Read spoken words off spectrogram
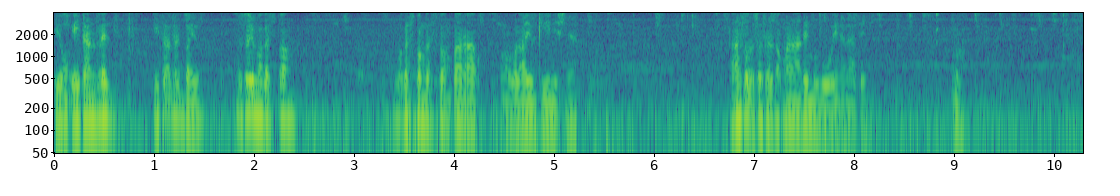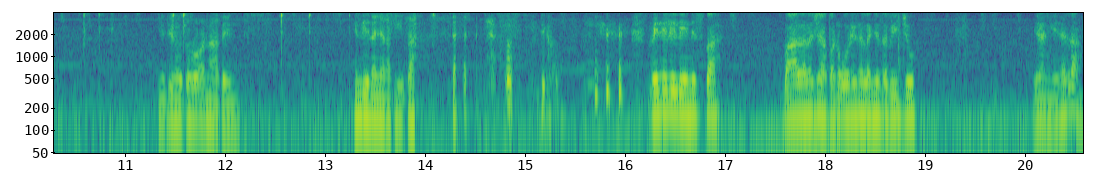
Yung 800. 800 ba yun? Basta yung magaspang. Magaspang-gaspang para mawala yung kinis niya. Kaso, sasalpak na natin, bubuuin na natin. Ito. Yung tinuturoan natin, hindi na niya nakita. May nililinis pa. Bahala na siya, panoorin na lang niya sa video. Yan, ganyan lang.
